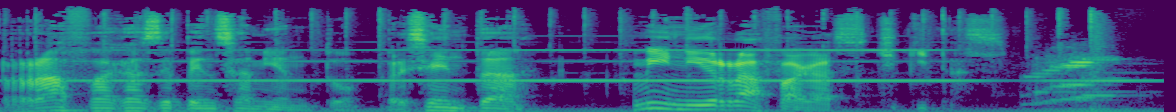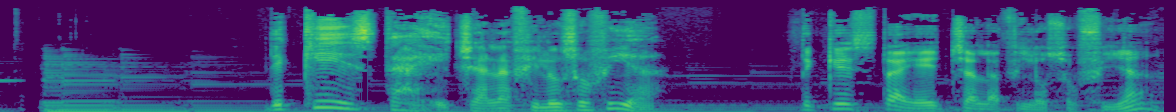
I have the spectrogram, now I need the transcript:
Ráfagas de Pensamiento presenta mini ráfagas chiquitas. ¿De qué está hecha la filosofía? ¿De qué está hecha la filosofía?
